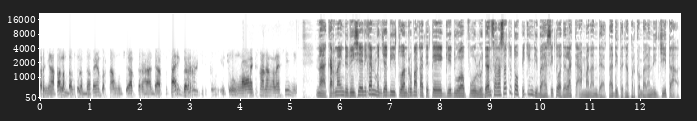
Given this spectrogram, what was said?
ternyata lembaga-lembaga yang bertanggung jawab terhadap cyber gitu itu ngoles sana ngoles sini. Nah karena Indonesia ini kan menjadi tuan rumah KTT G20 dan salah satu topik yang dibahas itu adalah keamanan data di tengah perkembangan digital.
